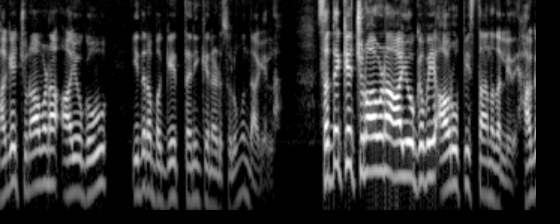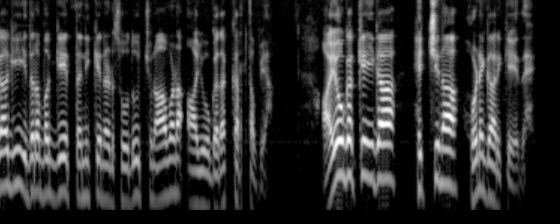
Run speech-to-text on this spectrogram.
ಹಾಗೆ ಚುನಾವಣಾ ಆಯೋಗವು ಇದರ ಬಗ್ಗೆ ತನಿಖೆ ನಡೆಸಲು ಮುಂದಾಗಿಲ್ಲ. ಸದ್ಯಕ್ಕೆ ಚುನಾವಣಾ ಆಯೋಗವೇ ಆರೋಪಿ ಸ್ಥಾನದಲ್ಲಿದೆ. ಹಾಗಾಗಿ ಇದರ ಬಗ್ಗೆ ತನಿಖೆ ನಡೆಸೋದು ಚುನಾವಣಾ ಆಯೋಗದ ಕರ್ತವ್ಯ. ಆಯೋಗಕ್ಕೆ ಈಗ ಹೆಚ್ಚಿನ ಹೊಣೆಗಾರಿಕೆ ಇದೆ.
